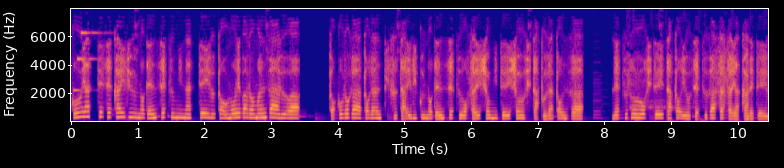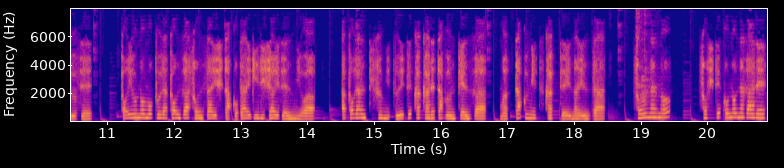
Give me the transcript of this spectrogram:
こうやって世界中の伝説になっていると思えばロマンがあるわ。ところがアトランティス大陸の伝説を最初に提唱したプラトンが、捏造をしていたという説が囁かれているぜ。というのもプラトンが存在した古代ギリシャ以前には、アトランティスについて書かれた文献が、全く見つかっていないんだ。そうなの？そしてこの流れ、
